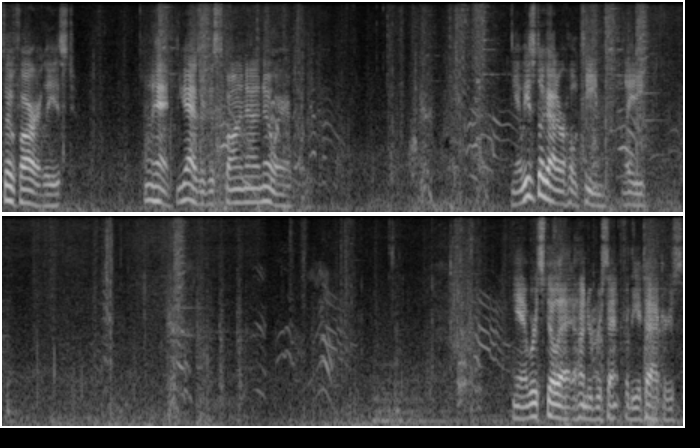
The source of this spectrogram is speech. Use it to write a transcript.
So far, at least. Hey, you guys are just spawning out of nowhere. Yeah, we still got our whole team, lady. Yeah, we're still at 100% for the attackers.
